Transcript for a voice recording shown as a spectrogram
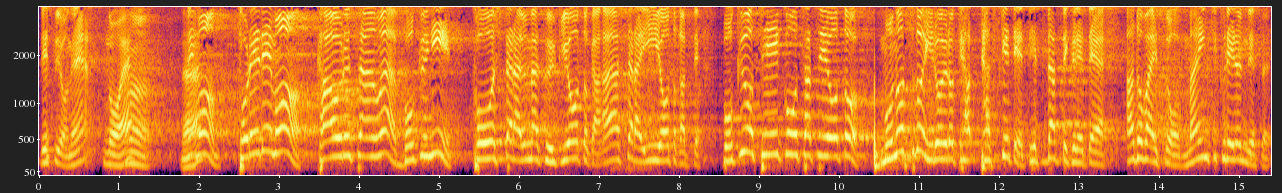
ですよね。のえ？うんね？でも、それでも、カオルさんは僕に、こうしたらうまくいくよとか、ああしたらいいよとかって、僕を成功させようと、ものすごいいろいろ助けて、手伝ってくれて、アドバイスを毎日くれるんです。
